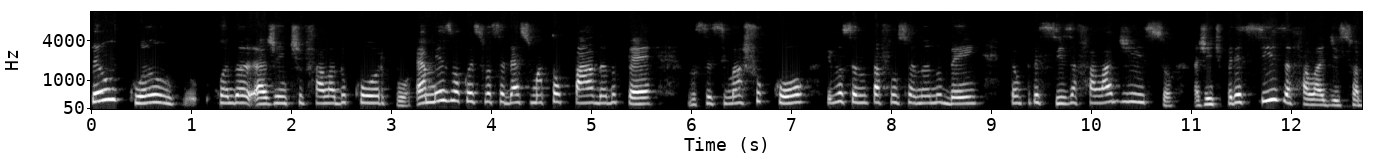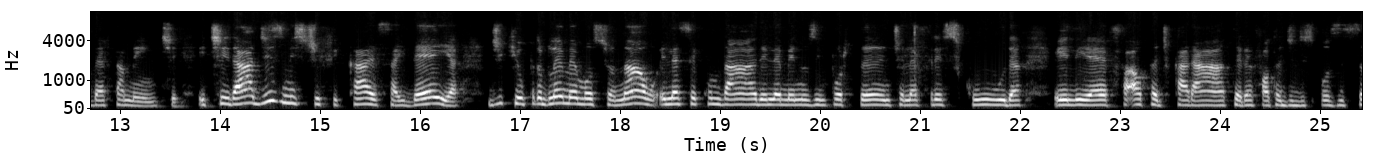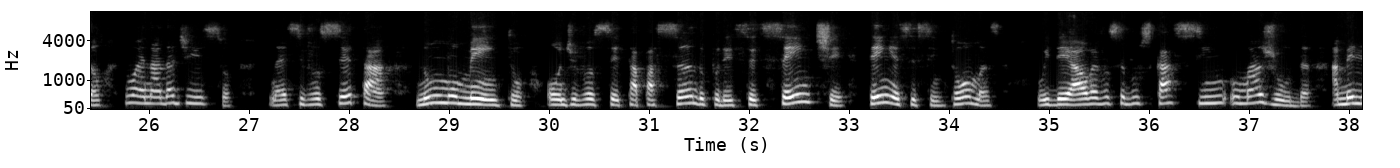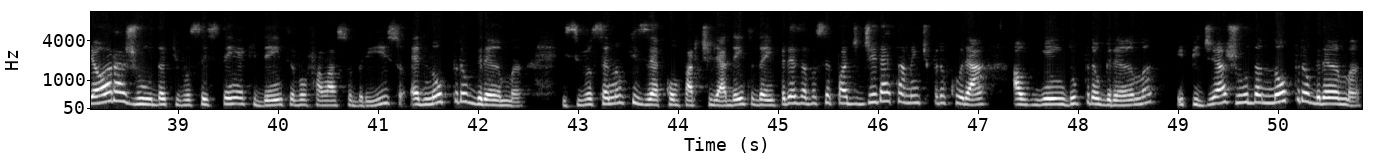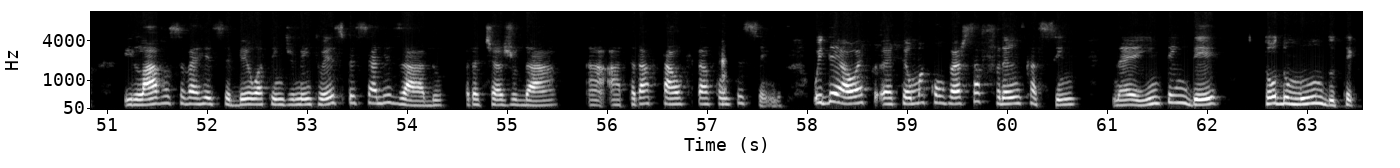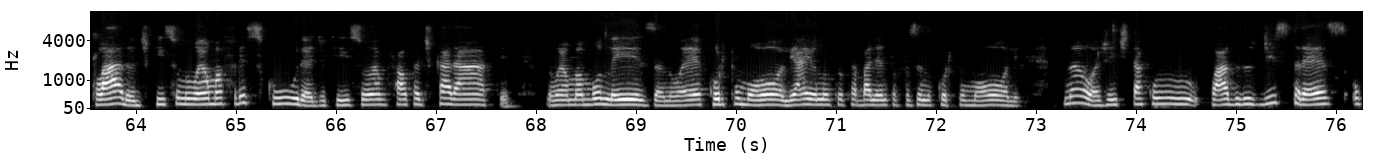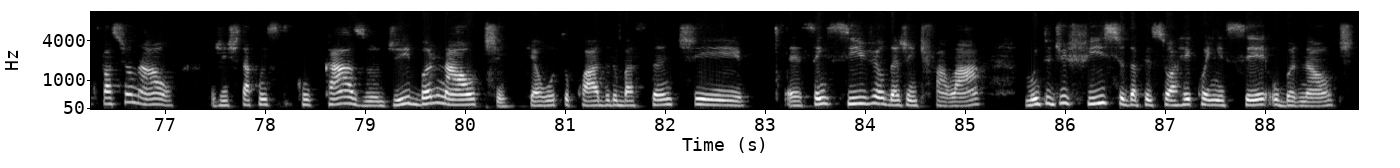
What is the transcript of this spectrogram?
tão quanto quando a gente fala do corpo. É a mesma coisa se você desse uma topada no pé, você se machucou e você não está funcionando bem. Então precisa falar disso. A gente precisa falar disso abertamente e tirar, desmistificar essa ideia de que o problema emocional ele é secundário, ele é menos importante, ele é frescura, ele é falta de caráter, é falta de disposição. Não é nada disso. Né? Se você está num momento onde você está passando por isso, você sente, tem esses sintomas, o ideal é você buscar sim uma ajuda. A melhor ajuda que vocês têm aqui dentro, eu vou falar sobre isso, é no programa. E se você não quiser compartilhar dentro da empresa, você pode diretamente procurar alguém do programa e pedir ajuda no programa. E lá você vai receber o atendimento especializado para te ajudar a, a, tratar o que está acontecendo. O ideal é, é ter uma conversa franca, assim, né? E entender todo mundo ter claro de que isso não é uma frescura, de que isso não é uma falta de caráter, não é uma moleza, não é corpo mole, ah, eu não estou trabalhando, estou fazendo corpo mole. Não, a gente está com quadros de estresse ocupacional, a gente está com, com caso de burnout, que é outro quadro bastante é, sensível da gente falar, muito difícil da pessoa reconhecer o burnout.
